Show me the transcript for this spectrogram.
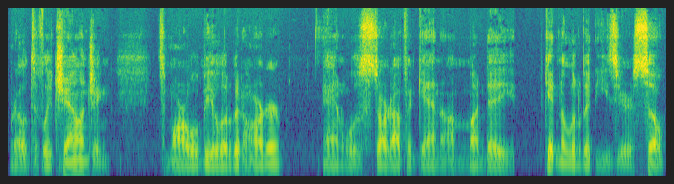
relatively challenging. Tomorrow will be a little bit harder, and we'll start off again on Monday, getting a little bit easier. So,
